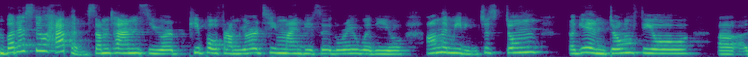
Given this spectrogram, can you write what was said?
but it still happens. Sometimes your people from your team might disagree with you on the meeting. Just don't again, don't feel uh,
